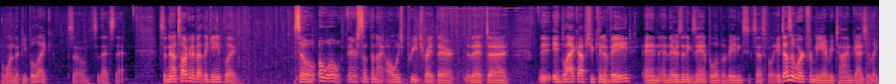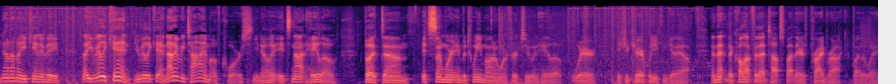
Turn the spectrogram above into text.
the one that people like. So so that's that. So now talking about the gameplay. So, oh, oh, there's something I always preach right there. That uh, in Black Ops you can evade, and, and there's an example of evading successfully. It doesn't work for me every time. Guys You're like, no, no, no, you can't evade. No, you really can. You really can. Not every time, of course. You know, it's not Halo, but um, it's somewhere in between Modern Warfare 2 and Halo, where if you're careful, you can get out. And that the call out for that top spot there is Pride Rock, by the way,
